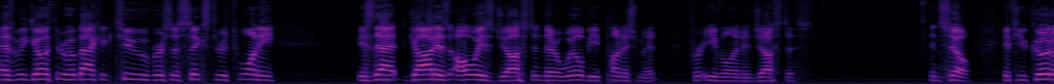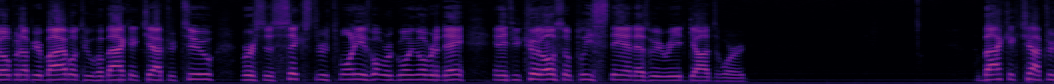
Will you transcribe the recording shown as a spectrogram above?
as we go through Habakkuk 2, verses 6 through 20, is that God is always just and there will be punishment for evil and injustice. And so, if you could open up your Bible to Habakkuk chapter 2, verses 6 through 20 is what we're going over today. And if you could also please stand as we read God's word. Habakkuk chapter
